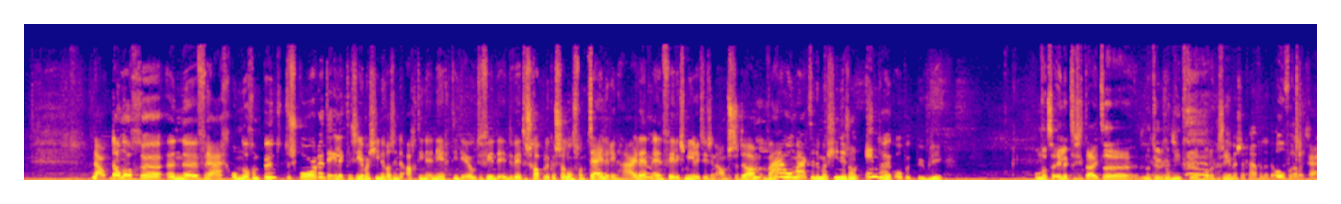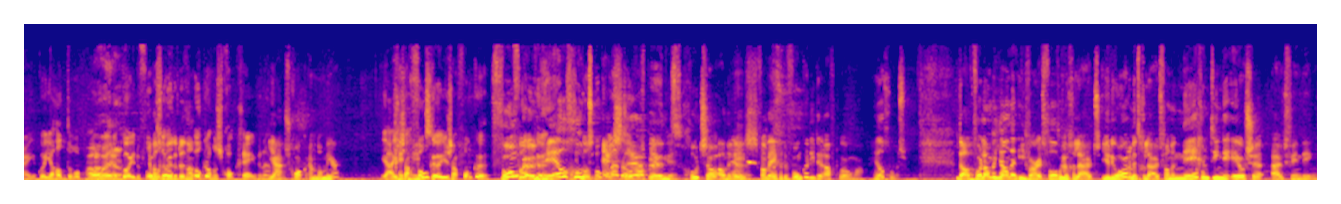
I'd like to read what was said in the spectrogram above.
Nou, dan nog eh, een eh, vraag om nog een punt te scoren. De elektriseermachine was in de 18e en 19e eeuw te vinden... in de wetenschappelijke salons van Tyler in Haarlem... en Felix Meritz is in Amsterdam. Waarom maakte de machine zo'n indruk op het publiek? Omdat ze elektriciteit eh, natuurlijk nog niet eh, hadden Nee, gezien. maar ze gaven het over aan elkaar. Je kon je hand erop houden Oh, ja. en dan kon je de wat volgende gebeurde ook, er dan? ook nog een schok geven. namelijk. Ja, schok en wat nog meer? Ja, je zag niet. vonken, je zag vonken. Vonken, Vonken. heel goed. vonken Extra punt. Goed zo, Annelies. Vanwege de vonken die eraf komen. Heel goed. Dan, voor Lambert-Jan en Ivar, het volgende geluid. Jullie horen het geluid van een 19e eeuwse uitvinding.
